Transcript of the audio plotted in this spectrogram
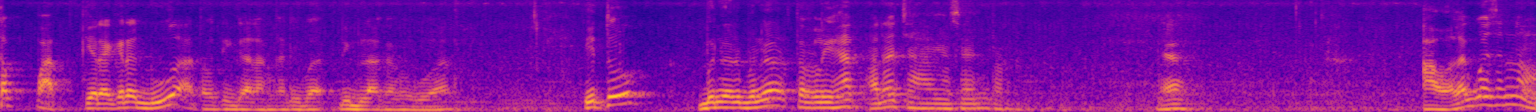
tepat kira-kira dua atau tiga langkah di, di belakang gue itu benar-benar terlihat ada cahaya senter ya. Awalnya gue seneng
